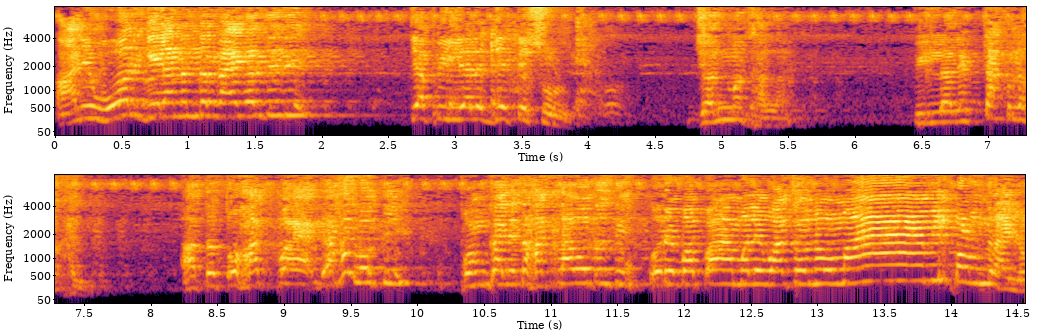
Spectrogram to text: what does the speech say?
आणि वर गेल्यानंतर काय करते ते? त्या पिल्ल्याला देते सोडून. जन्म झाला. पिल्लाले टाकलं खाली. आता तो हात पाय हलवते पंखाले तर हात लावत होते. अरे बापा मला वाचवणं हो, माय मी पळून राहिलो.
